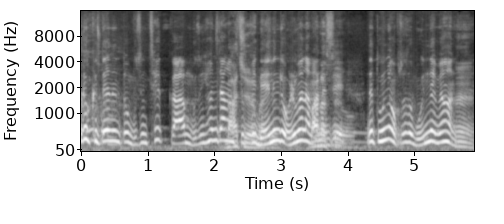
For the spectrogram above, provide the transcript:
그리고 그때는 또 무슨 책값 무슨 현장 학습비 내는 게 얼마나 많은지. 많았어요. 근데 돈이 없어서 못 내면 네.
